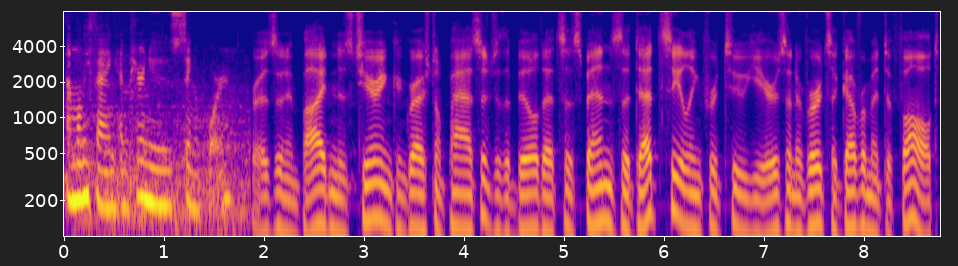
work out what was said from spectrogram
Emily Feng, NPR News, Singapore. President Biden is cheering congressional passage of the bill that suspends the debt ceiling for two years and averts a government default.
